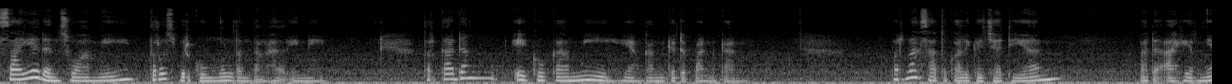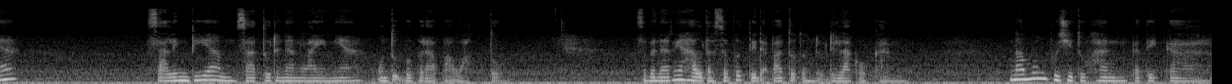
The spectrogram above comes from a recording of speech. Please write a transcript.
Saya dan suami terus bergumul tentang hal ini. Terkadang ego kami yang kami kedepankan. Pernah satu kali kejadian, pada akhirnya saling diam satu dengan lainnya untuk beberapa waktu. Sebenarnya hal tersebut tidak patut untuk dilakukan. Namun puji Tuhan ketika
